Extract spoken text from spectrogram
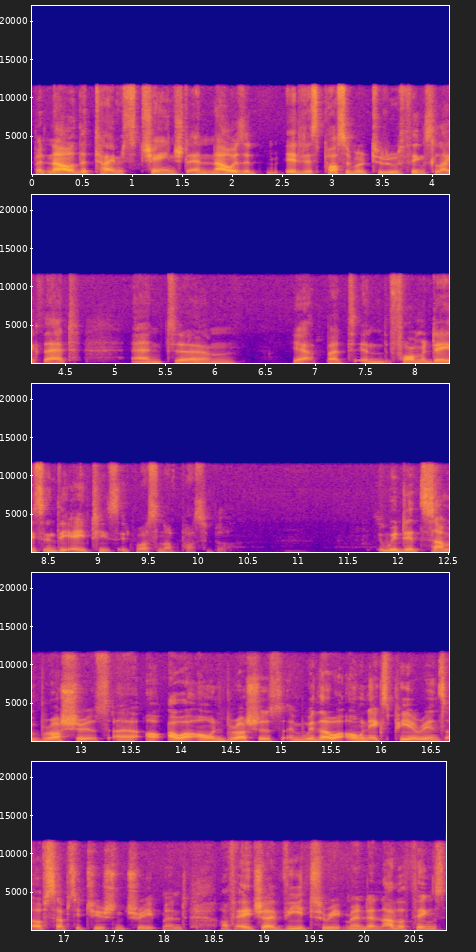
But now the times changed and now is it, it is possible to do things like that. And um, yeah, but in the former days, in the 80s, it was not possible. We did some brushes, uh, our own brushes and with our own experience of substitution treatment, of HIV treatment and other things.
